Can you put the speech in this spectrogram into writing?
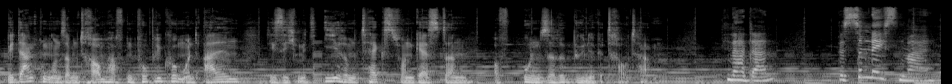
Wir danken unserem traumhaften Publikum und allen, die sich mit ihrem Text von gestern auf unsere Bühne getraut haben. Na dann, bis zum nächsten Mal.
